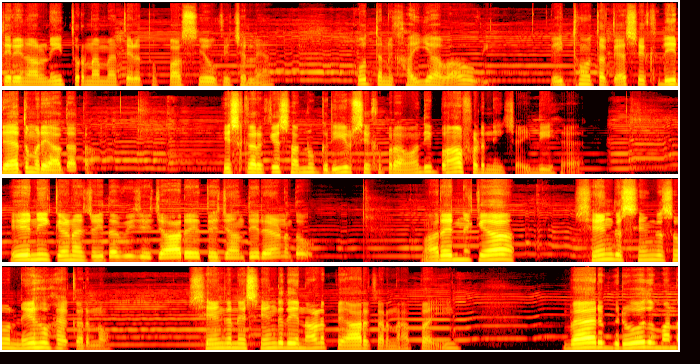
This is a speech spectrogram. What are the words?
ਤੇਰੇ ਨਾਲ ਨਹੀਂ ਤੁਰਨਾ, ਮੈਂ ਤੇਰੇ ਤੋਂ ਪਾਸੇ ਹੋ ਕੇ ਚੱਲਿਆ। ਉਹ ਤਨਖਾਹੀਆ ਵਾ ਉਹ ਵੀ। ਇੱਥੋਂ ਤੱਕ ਹੈ ਸਿੱਖ ਦੀ ਰਹਿਤ ਮਰਿਆਦਾ ਤਾਂ। ਇਸ ਕਰਕੇ ਸਾਨੂੰ ਗਰੀਬ ਸਿੱਖ ਭਰਾਵਾਂ ਦੀ ਬਾਹ ਫੜਨੀ ਚਾਹੀਦੀ ਹੈ। ਇਹ ਨਹੀਂ ਕਹਿਣਾ ਚਾਹੀਦਾ ਵੀ ਜੇ ਜਾ ਰਹੇ ਤੇ ਜਾਂਦੇ ਰਹਿਣ ਦਿਓ ਮਹਾਰਾਜ ਨੇ ਕਿਹਾ, ਸਿੰਘ ਸਿੰਘ, ਸੋ ਨੇਹ ਹੈ ਕਰਨੋ। ਸਿੰਘ ਨੇ ਸਿੰਘ ਦੇ ਨਾਲ ਪਿਆਰ ਕਰਨਾ ਭਾਈ। ਵੈਰ ਵਿਰੋਧ ਮਨ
